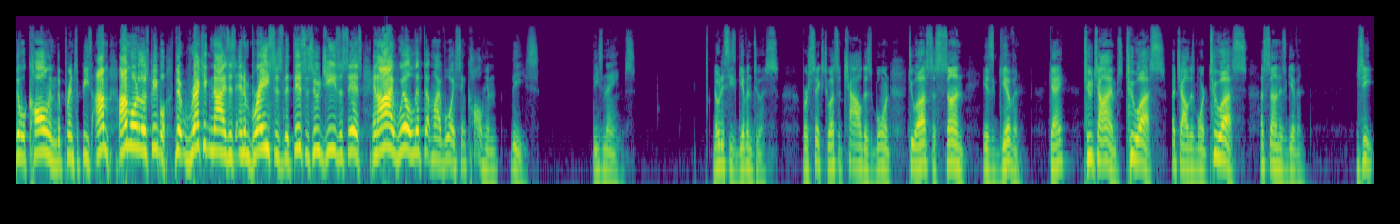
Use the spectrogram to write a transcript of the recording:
that will call him the Prince of Peace. I'm, I'm one of those people that recognizes and embraces that this is who Jesus is, and I will lift up my voice and call him these, these names. Notice he's given to us. Verse 6 To us a child is born, to us a son is given. Okay? Two times, to us, a child is born. To us, a son is given. You see,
